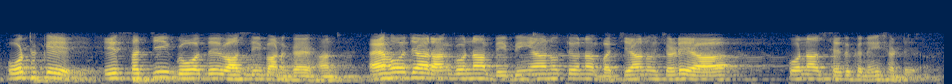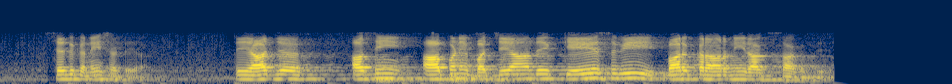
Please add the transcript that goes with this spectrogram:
ਉੱਠ ਕੇ ਇਹ ਸੱਚੀ ਗੋਦ ਦੇ ਵਾਸੀ ਬਣ ਗਏ ਹਨ। ਇਹੋ ਜਿਹਾ ਰੰਗ ਉਹਨਾਂ ਬੀਬੀਆਂ ਨੂੰ ਤੇ ਉਹਨਾਂ ਬੱਚਿਆਂ ਨੂੰ ਚੜਿਆ ਉਹਨਾਂ ਸਿਦਕ ਨਹੀਂ ਛੱਡਿਆ। ਸਿਦਕ ਨਹੀਂ ਛੱਡਿਆ। ਤੇ ਅੱਜ ਅਸੀਂ ਆਪਣੇ ਬੱਚਿਆਂ ਦੇ ਕੇਸ ਵੀ ਬਰਕਰਾਰ ਨਹੀਂ ਰੱਖ ਸਕਦੇ।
